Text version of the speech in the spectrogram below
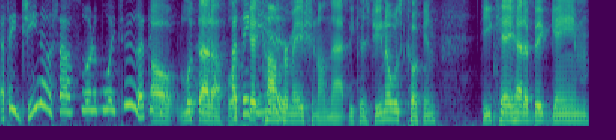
I think Geno a South Florida boy too. I think. Oh, look that up. Let's get is. confirmation on that because Geno was cooking. DK had a big game.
